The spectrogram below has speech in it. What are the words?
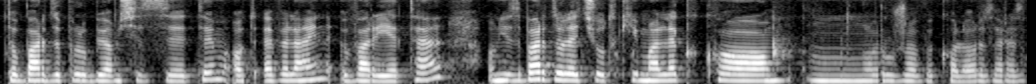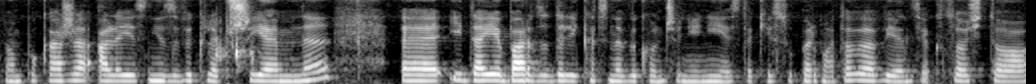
to bardzo polubiłam się z tym od Eveline Varieté. On jest bardzo leciutki, ma lekko mm, różowy kolor, zaraz Wam pokażę, ale jest niezwykle przyjemny e, i daje bardzo delikatne wykończenie. Nie jest takie super matowe, więc jak coś, to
